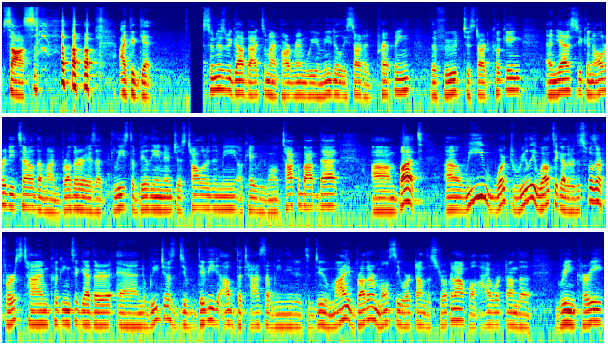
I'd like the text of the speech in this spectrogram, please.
sauce I could get. As soon as we got back to my apartment, we immediately started prepping the food to start cooking. And yes, you can already tell that my brother is at least a billion inches taller than me. Okay, we won't talk about that. Um, but uh, we worked really well together. This was our first time cooking together, and we just div- divvied up the tasks that we needed to do. My brother mostly worked on the stroganoff, while I worked on the green curry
